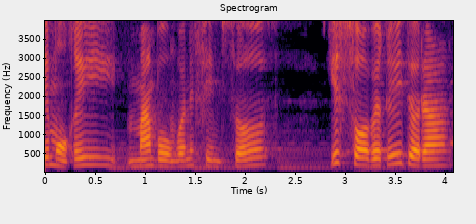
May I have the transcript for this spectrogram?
یه موقعی من به عنوان فیلمساز یه سابقه دارم.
